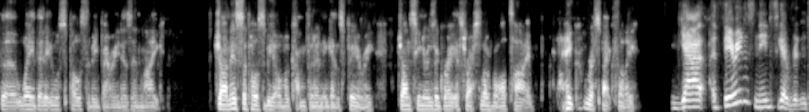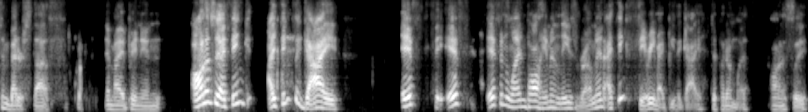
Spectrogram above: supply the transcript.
the way that it was supposed to be buried, as in like John is supposed to be overconfident against Theory. John Cena is the greatest wrestler of all time. Like respectfully. Yeah. Theory just needs to get written some better stuff, in my opinion. Honestly, I think I think the guy, if if if and when Paul Heyman leaves Roman, I think Theory might be the guy to put him with. Honestly,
